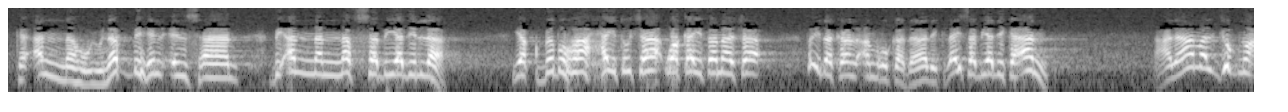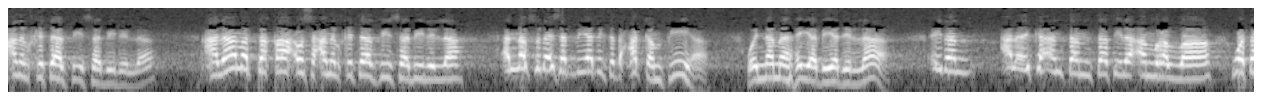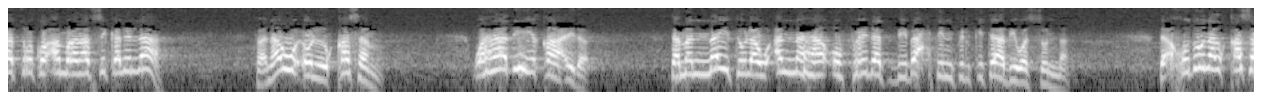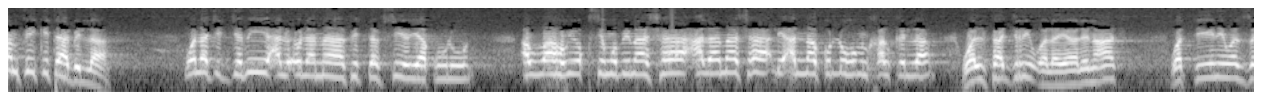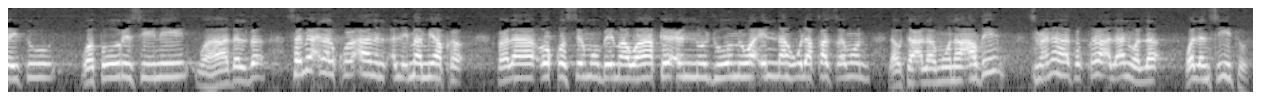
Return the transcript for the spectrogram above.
كأنه ينبه الإنسان بأن النفس بيد الله يقبضها حيث شاء وكيفما شاء. فإذا كان الأمر كذلك ليس بيدك أنت. علام الجبن عن القتال في سبيل الله علام التقاعس عن القتال في سبيل الله. النفس ليست بيدك تتحكم فيها وإنما هي بيد الله. اذا عليك أن تمتثل أمر الله وتترك أمر نفسك لله. فنوع القسم وهذه قاعدة تمنيت لو أنها أفردت ببحث في الكتاب والسنة. تأخذون القسم في كتاب الله. ونجد جميع العلماء في التفسير يقولون الله يقسم بما شاء على ما شاء لأن كله من خلق الله والفجر وليال عشر والتين والزيتون وطور سينين وهذا الب... سمعنا القرآن الإمام يقرأ فلا أقسم بمواقع النجوم وإنه لقسم لو تعلمون عظيم سمعناها في القراءة الآن ولا ولا نسيته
